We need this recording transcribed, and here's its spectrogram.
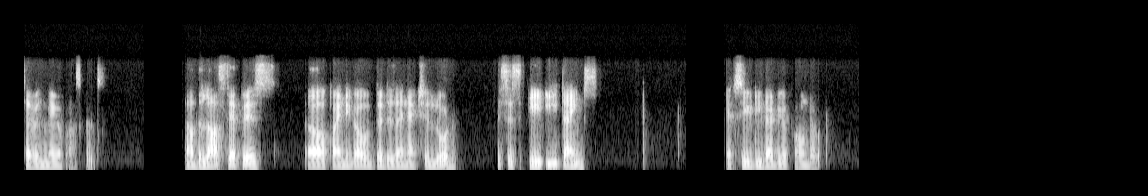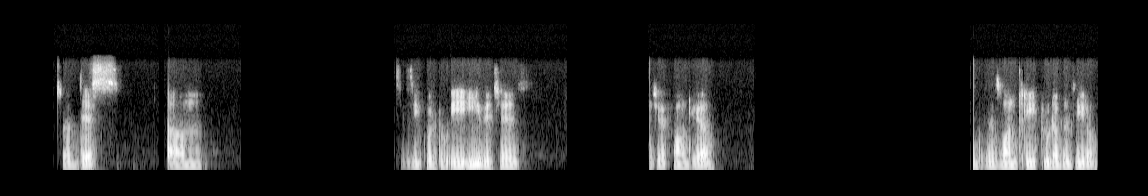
megapascals. Now the last step is uh, finding out the design axial load. This is AE times FCD that we have found out. So this um, is equal to AE, which is which we have found here. This is one three two double zero.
